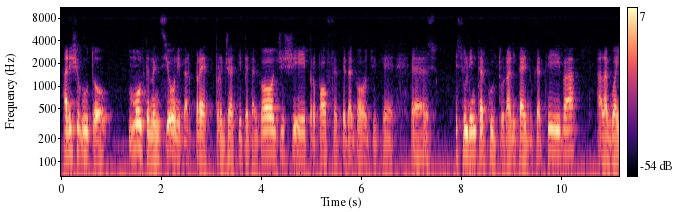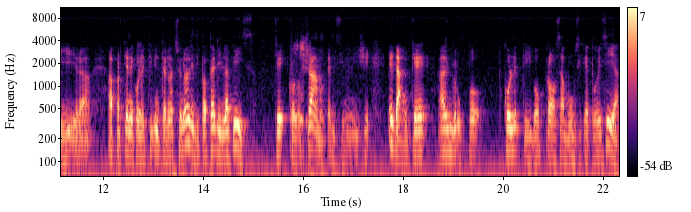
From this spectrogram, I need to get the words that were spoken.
ha ricevuto molte menzioni per progetti pedagogici, proposte pedagogiche eh, sull'interculturalità educativa, alla Guaira, appartiene ai collettivi internazionali di Papelli Lapis, che conosciamo carissimi amici, ed anche al gruppo collettivo Prosa, Musica e Poesia,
